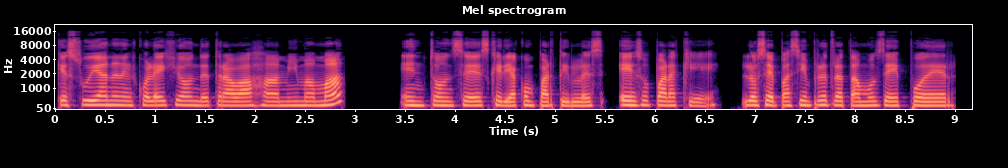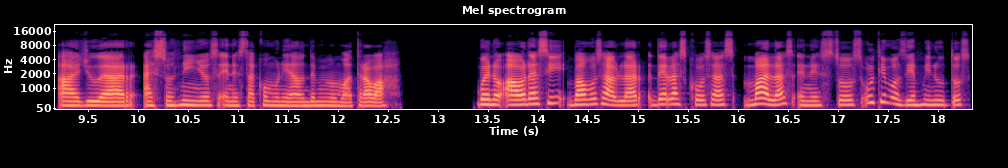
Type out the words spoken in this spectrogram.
que estudian en el colegio donde trabaja mi mamá. Entonces quería compartirles eso para que lo sepa. Siempre tratamos de poder ayudar a estos niños en esta comunidad donde mi mamá trabaja. Bueno, ahora sí, vamos a hablar de las cosas malas en estos últimos 10 minutos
